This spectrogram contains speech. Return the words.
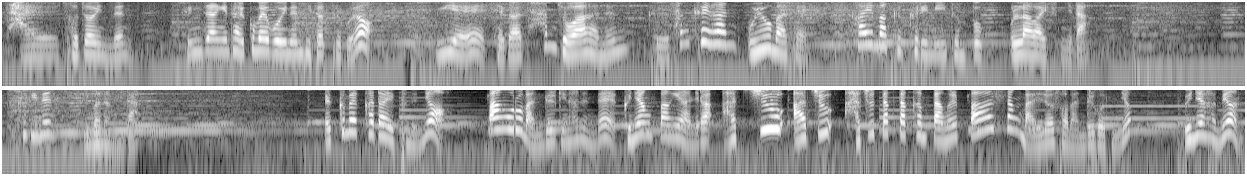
잘 젖어 있는 굉장히 달콤해 보이는 디저트고요. 위에 제가 참 좋아하는 그 상쾌한 우유 맛의 카이마크 크림이 듬뿍 올라와 있습니다. 크기는 이만합니다. 에크메카다이프는요, 빵으로 만들긴 하는데 그냥 빵이 아니라 아주 아주 아주 딱딱한 빵을 바싹 말려서 만들거든요. 왜냐하면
